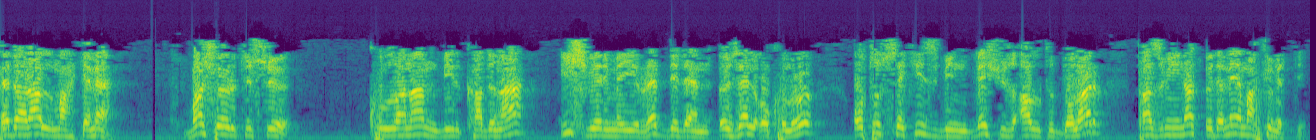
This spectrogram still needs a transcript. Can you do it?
federal mahkeme başörtüsü kullanan bir kadına iş vermeyi reddeden özel okulu 38.506 dolar tazminat ödemeye mahkum etti.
